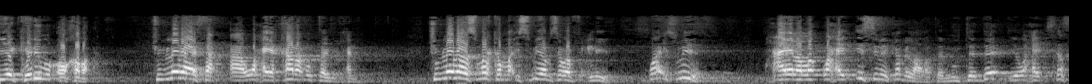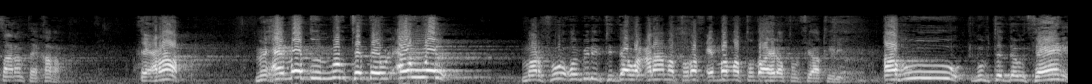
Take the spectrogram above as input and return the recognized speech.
iyo kariimun oo khabar. Jumladaas waxay khabar u tahay muxamed jumladaas marka ma ismiya mise waa ficliya waa ismiya maxaa yeele waxay ismay ka bilaabataa mubtade iyo waxay iska saaran tahay khabar icraab muxamedun mubtada lwal marfuucu bilibtidaa wa calaamatu rafci damatu daahiratu fi akhirih abuu mubtada haani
